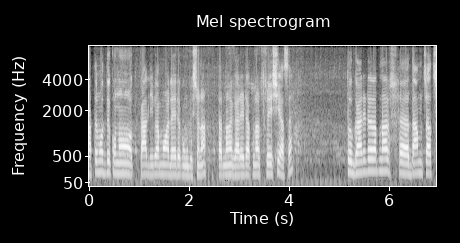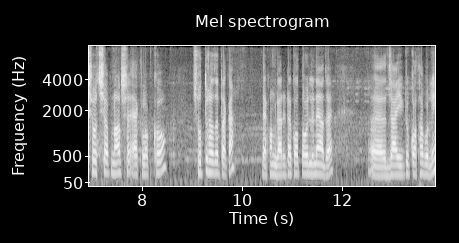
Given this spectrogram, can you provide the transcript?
হাতের মধ্যে কোনো কালি বা ময়লা এরকম কিছু না। তার মানে গাড়িটা আপনার ফ্রেশই আছে। তো গাড়িটার আপনার দাম চাচ্ছে হচ্ছে আপনার এক লক্ষ সত্তর হাজার টাকা। এখন গাড়িটা কত হইলে নেওয়া যায়? যাই একটু কথা বলি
